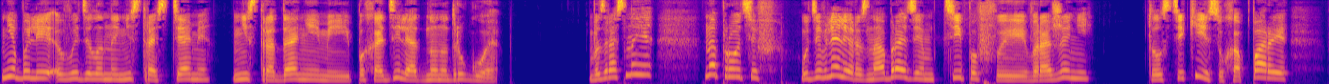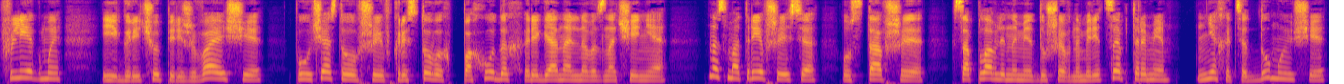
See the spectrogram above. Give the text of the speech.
не были выделаны ни страстями, ни страданиями и походили одно на другое. Возрастные, напротив, удивляли разнообразием типов и выражений. Толстяки и сухопарые, флегмы и горячо переживающие, поучаствовавшие в крестовых походах регионального значения – насмотревшиеся, уставшие, с оплавленными душевными рецепторами, нехотя думающие,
